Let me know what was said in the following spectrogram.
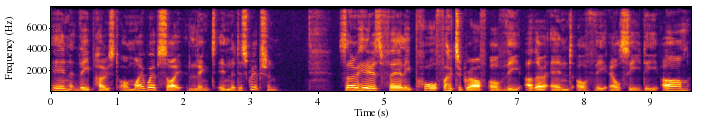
in the post on my website, linked in the description. So here's a fairly poor photograph of the other end of the LCD arm.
